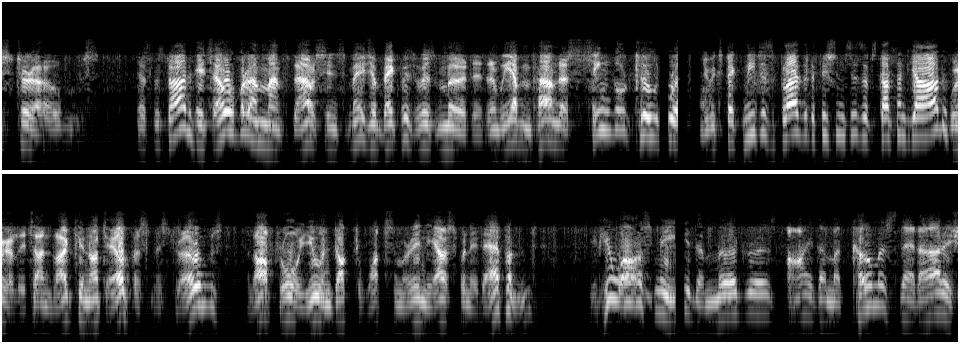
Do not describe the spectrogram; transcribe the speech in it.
Mr. Holmes. Yes, Lestrade? It's over a month now since Major Beckwith was murdered, and we haven't found a single clue to it. Do you expect me to supply the deficiencies of Scotland Yard? Well, it's unlike you not to help us, Mr. Holmes. And after all, you and Dr. Watson were in the house when it happened. If you ask me, the murderer's either McComas, that Irish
